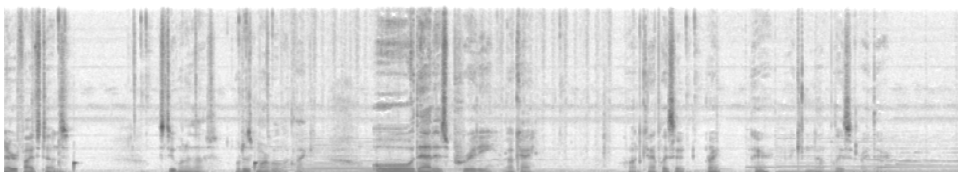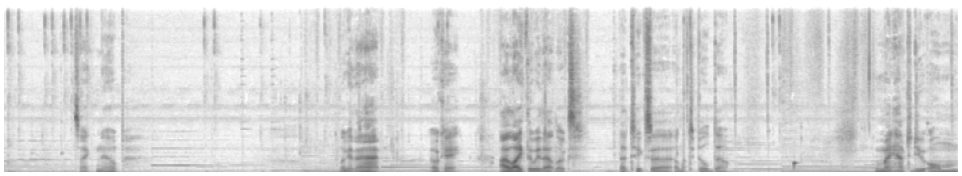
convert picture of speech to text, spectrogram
or 5 stones. Let's do one of those. What does marble look like? Oh, that is pretty. Okay. Hold on, can I place it right there? I cannot place it right there. It's like, nope. Look at that. Okay. I like the way that looks. That takes a, a lot to build, though. We might have to do all,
